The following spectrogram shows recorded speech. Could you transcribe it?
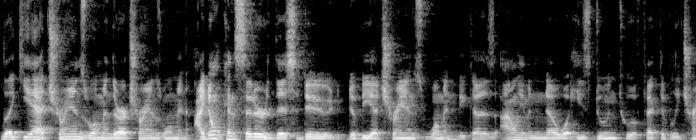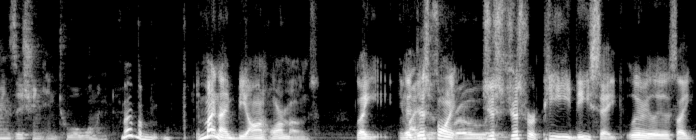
Like, yeah, trans women, there are trans women. I don't consider this dude to be a trans woman because I don't even know what he's doing to effectively transition into a woman. It might not even be on hormones. Like at this just point, just his- just for PED sake, literally, it's like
